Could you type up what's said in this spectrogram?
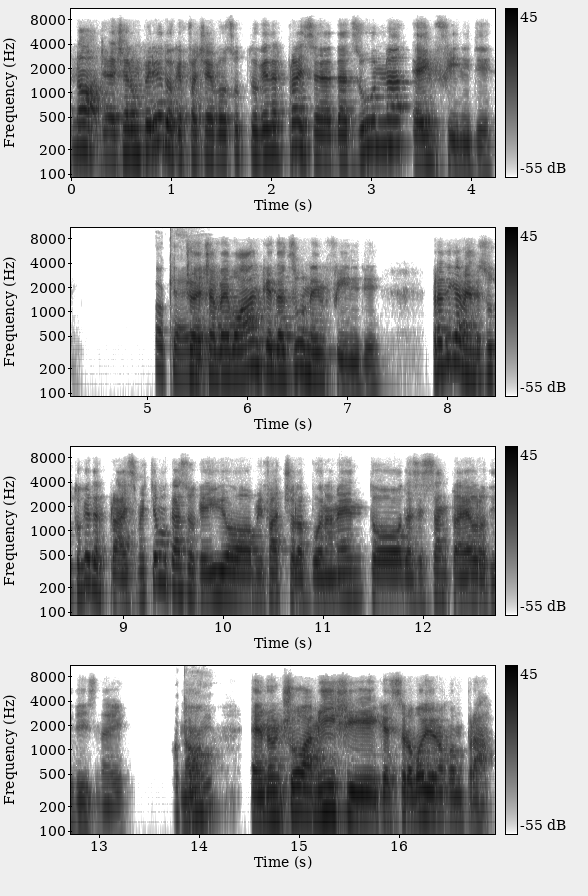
No, c'era un periodo che facevo su Together Price da Zoom e Infinity. Ok. Cioè avevo anche da Zoom e Infinity. Praticamente su Together Price, mettiamo caso che io mi faccio l'abbonamento da 60 euro di Disney, okay. no? E non ho amici che se lo vogliono comprare.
